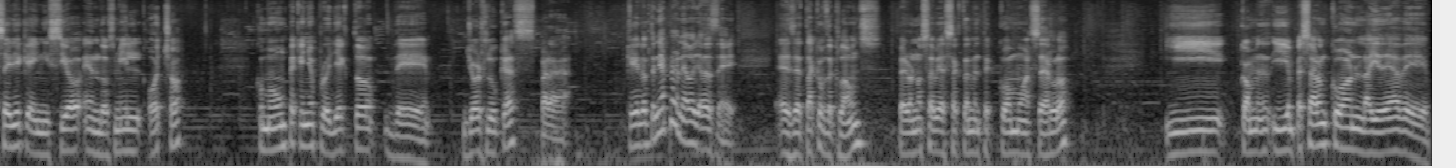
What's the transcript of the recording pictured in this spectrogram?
serie que inició en 2008 como un pequeño proyecto de George Lucas para que lo tenía planeado ya desde, Attack of the Clones, pero no sabía exactamente cómo hacerlo. Y, y empezaron con la idea de,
